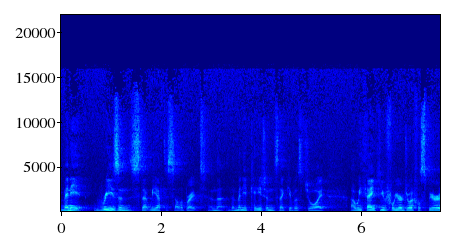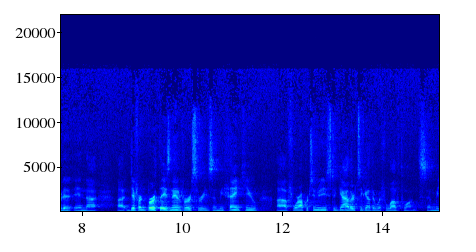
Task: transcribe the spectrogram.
many reasons that we have to celebrate and the, the many occasions that give us joy. Uh, we thank you for your joyful spirit in, in uh, uh, different birthdays and anniversaries, and we thank you uh, for opportunities to gather together with loved ones. And we,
